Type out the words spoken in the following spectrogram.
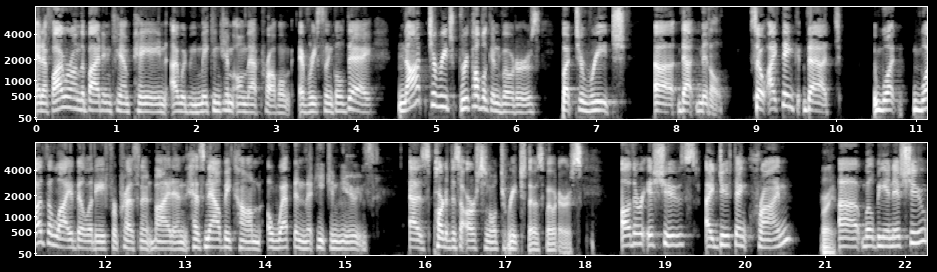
And if I were on the Biden campaign, I would be making him own that problem every single day, not to reach Republican voters, but to reach uh, that middle. So I think that what was a liability for President Biden has now become a weapon that he can use as part of his arsenal to reach those voters. Other issues, I do think crime Right. uh, will be an issue.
